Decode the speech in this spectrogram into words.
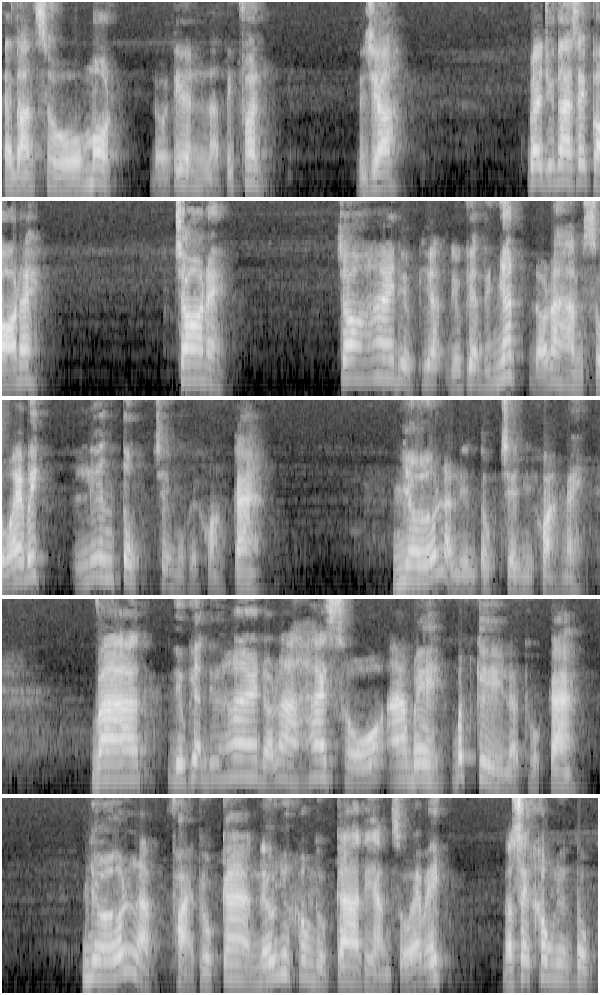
Tính toán số 1 đầu tiên là tích phân. Được chưa? Vậy chúng ta sẽ có đây. Cho này. Cho hai điều kiện. Điều kiện thứ nhất đó là hàm số fx liên tục trên một cái khoảng k. Nhớ là liên tục trên cái khoảng này. Và điều kiện thứ hai đó là hai số AB bất kỳ là thuộc k. Nhớ là phải thuộc k, nếu như không thuộc k thì hàm số fx nó sẽ không liên tục.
